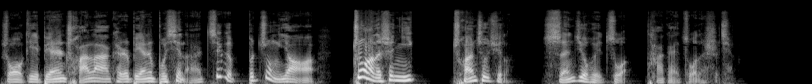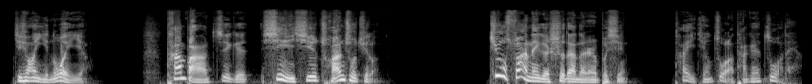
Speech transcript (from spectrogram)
说我给别人传了，可是别人不信了啊，这个不重要啊。重要的是你传出去了，神就会做他该做的事情，就像以诺一样。他把这个信息传出去了，就算那个时代的人不信，他已经做了他该做的呀，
